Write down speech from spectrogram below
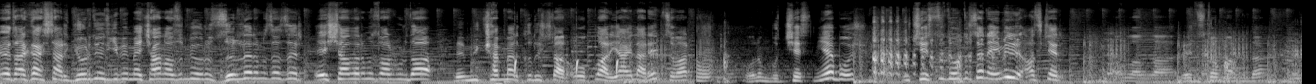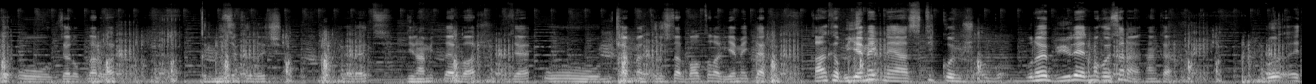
Evet arkadaşlar gördüğünüz gibi mekan hazırlıyoruz. Zırhlarımız hazır. Eşyalarımız var burada. Ve mükemmel kılıçlar, oklar, yaylar hepsi var. Oğlum bu chest niye boş? Bu chest'i doldursana Emir asker. Allah Allah. Redstone var burada. Burada oo güzel oklar var. Kırmızı kılıç. Evet. Dinamitler var. Güzel. Oo mükemmel kılıçlar, baltalar, yemekler. Kanka bu yemek ne ya? Stick koymuş. Bu- Buna büyülü elma koysana kanka. Bu et,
